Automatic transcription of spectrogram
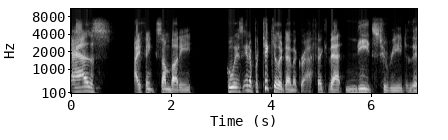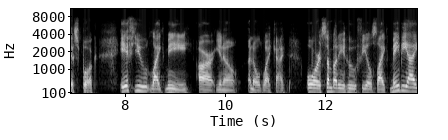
as i think somebody who is in a particular demographic that needs to read this book. If you like me are you know an old white guy or somebody who feels like maybe i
